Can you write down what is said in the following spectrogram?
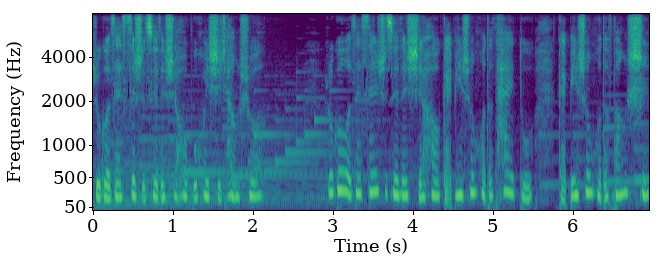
如果在四十岁的时候不会时常说，如果我在三十岁的时候改变生活的态度，改变生活的方式，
